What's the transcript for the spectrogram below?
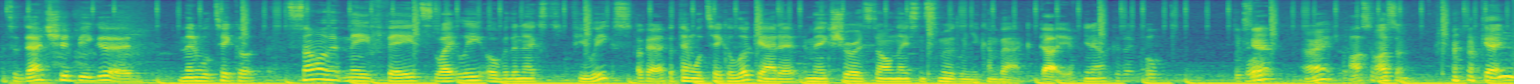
And so that should be good. And then we'll take a, some of it may fade slightly over the next few weeks, Okay. but then we'll take a look at it and make sure it's all nice and smooth when you come back. Got you. You know, because I Cool. Looks Cool. good. All right. Awesome. Awesome. okay. Hmm.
